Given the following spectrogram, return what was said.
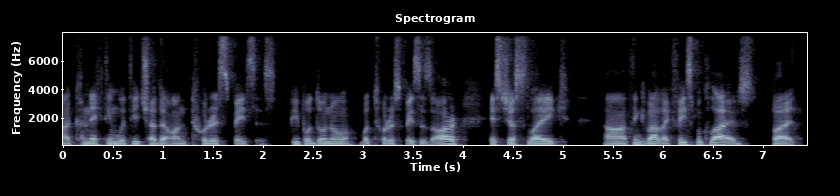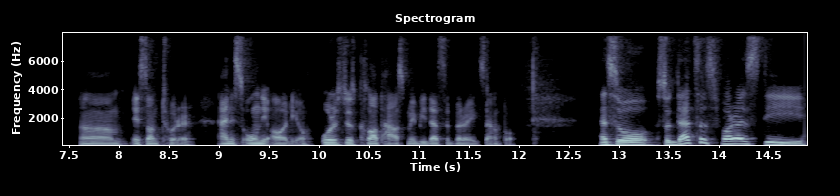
uh, connecting with each other on Twitter Spaces. People don't know what Twitter Spaces are. It's just like uh, think about like Facebook Lives, but um, it's on Twitter and it's only audio, or it's just Clubhouse. Maybe that's a better example. And so, so that's as far as the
